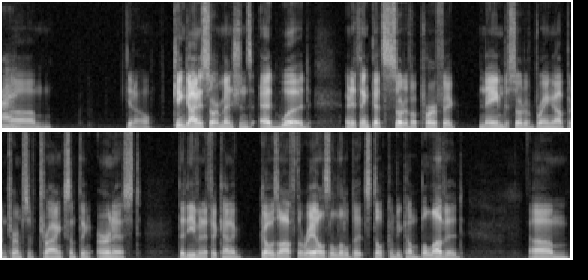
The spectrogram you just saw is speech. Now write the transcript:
right um you know king dinosaur mentions ed wood and i think that's sort of a perfect name to sort of bring up in terms of trying something earnest that even if it kind of goes off the rails a little bit still can become beloved um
